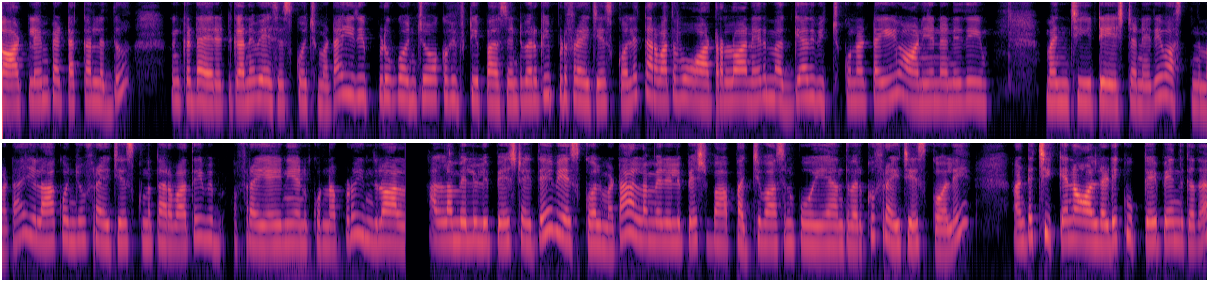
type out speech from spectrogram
ఘాట్లు ఏం పెట్టక్కర్లేదు. ఇంకా డైరెక్ట్గానే వేసేసుకోవచ్చు అనమాట ఇది ఇప్పుడు కొంచెం ఒక ఫిఫ్టీ పర్సెంట్ వరకు ఇప్పుడు ఫ్రై చేసుకోవాలి. తర్వాత వాటర్లో అనేది మగ్గి అది విచ్చుకున్నట్టయి ఆనియన్ అనేది మంచి టేస్ట్ అనేది వస్తుందన్నమాట. ఇలా కొంచెం ఫ్రై చేసుకున్న తర్వాత ఇవి ఫ్రై అయినాయి అనుకున్నప్పుడు ఇందులో అల్లం వెల్లుల్లి పేస్ట్ అయితే వేసుకోవాలన్నమాట. అల్లం వెల్లుల్లి పేస్ట్ బాగా పచ్చి వాసన పోయేంత వరకు ఫ్రై చేసుకోవాలి. అంటే చికెన్ ఆల్రెడీ కుక్ అయిపోయింది కదా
